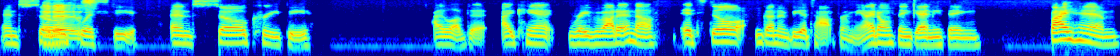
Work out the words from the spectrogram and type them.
and so twisty and so creepy. I loved it. I can't rave about it enough. It's still gonna be a top for me. I don't think anything by him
